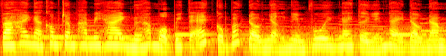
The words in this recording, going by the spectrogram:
Và 2022, người hâm mộ BTS cũng bắt đầu nhận niềm vui ngay từ những ngày đầu năm.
